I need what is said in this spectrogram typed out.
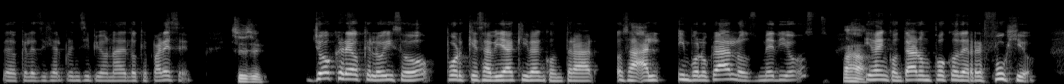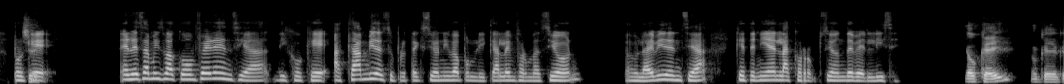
de lo que les dije al principio, nada es lo que parece. Sí, sí. Yo creo que lo hizo porque sabía que iba a encontrar, o sea, al involucrar a los medios, iba a encontrar un poco de refugio, porque en esa misma conferencia dijo que a cambio de su protección iba a publicar la información o la evidencia que tenía en la corrupción de Belice. Ok, ok, ok.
